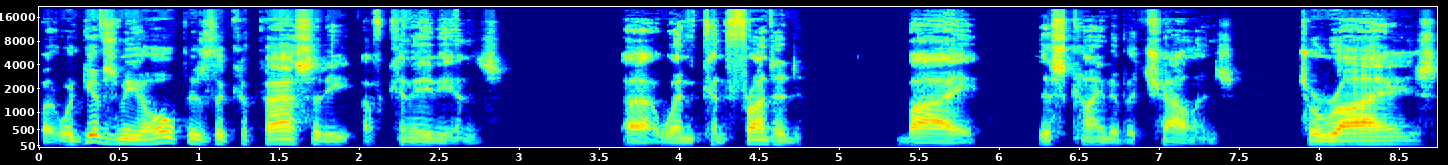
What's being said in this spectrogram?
But what gives me hope is the capacity of Canadians uh, when confronted by this kind of a challenge to rise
